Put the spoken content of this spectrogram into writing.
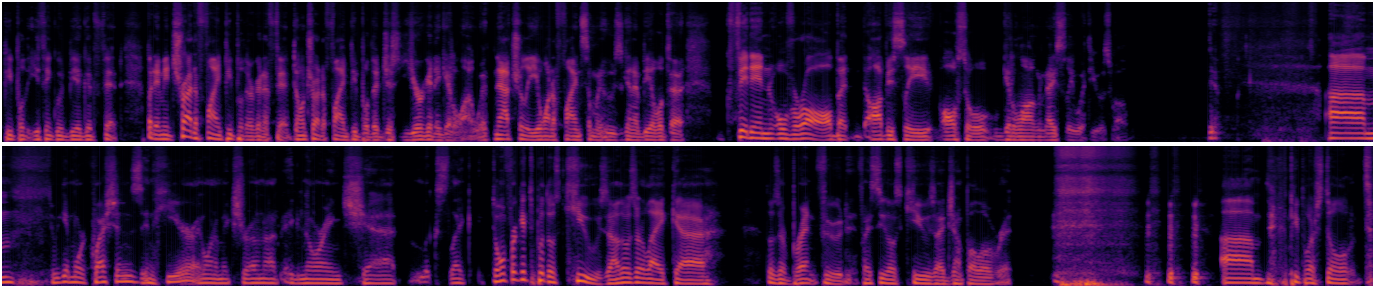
people that you think would be a good fit. But I mean, try to find people that are going to fit. Don't try to find people that just you're going to get along with. Naturally, you want to find someone who's going to be able to fit in overall, but obviously also get along nicely with you as well. Yeah. Um, do we get more questions in here? I want to make sure I'm not ignoring chat. Looks like don't forget to put those cues. Now those are like uh those are Brent food. If I see those cues, I jump all over it. um, people are still t-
